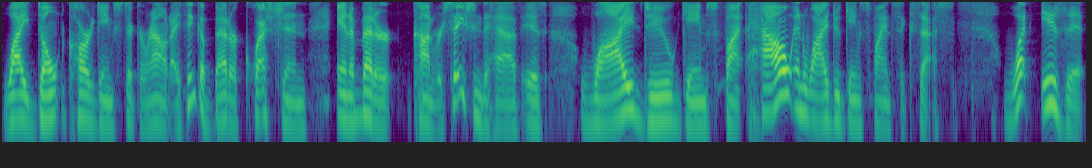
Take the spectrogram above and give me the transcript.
why don't card games stick around i think a better question and a better conversation to have is why do games find how and why do games find success? What is it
